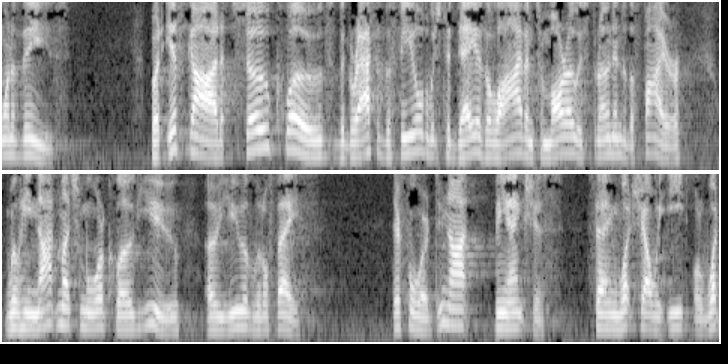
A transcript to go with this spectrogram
one of these. But if God so clothes the grass of the field, which today is alive and tomorrow is thrown into the fire, will he not much more clothe you, O you of little faith? Therefore, do not be anxious, saying, What shall we eat, or what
